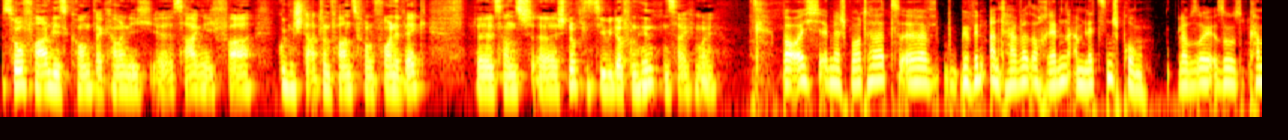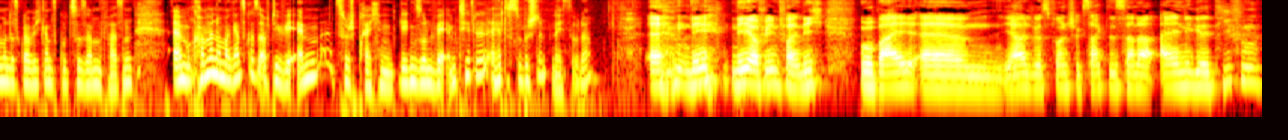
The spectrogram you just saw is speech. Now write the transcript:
so fahren, wie es kommt. Da kann man nicht äh, sagen, ich fahre guten Start und fahren von vorne weg, weil sonst äh, schnupfen sie wieder von hinten, sag ich mal. Bei euch in der Sportart äh, gewinnt man teilweise auch Rennen am letzten Sprung. Ich glaube, so, so, kann man das, glaube ich, ganz gut zusammenfassen. Ähm, kommen wir noch mal ganz kurz auf die WM zu sprechen. Gegen so einen WM-Titel hättest du bestimmt nichts, oder? Ähm, nee, nee, auf jeden Fall nicht. Wobei, ähm, ja, du hast vorhin schon gesagt, es sind da einige Tiefen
